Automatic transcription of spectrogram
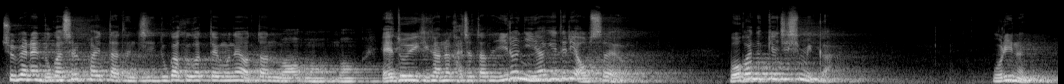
주변에 누가 슬퍼했다든지 누가 그것 때문에 어떤 뭐, 뭐, 뭐, 애도의 기간을 가졌다든지 이런 이야기들이 없어요. 뭐가 느껴지십니까? 우리는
